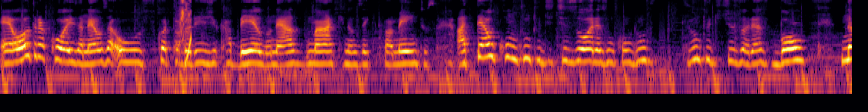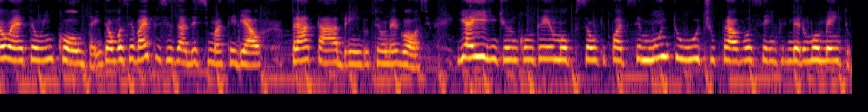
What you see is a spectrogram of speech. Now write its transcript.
É outra coisa, né? Os, os cortadores de cabelo, né? As máquinas, os equipamentos, até o conjunto de tesouras, um conjunto junto de tesouras bom não é tão em conta. Então você vai precisar desse material para estar tá abrindo o teu negócio. E aí, gente, eu encontrei uma opção que pode ser muito útil para você em primeiro momento,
